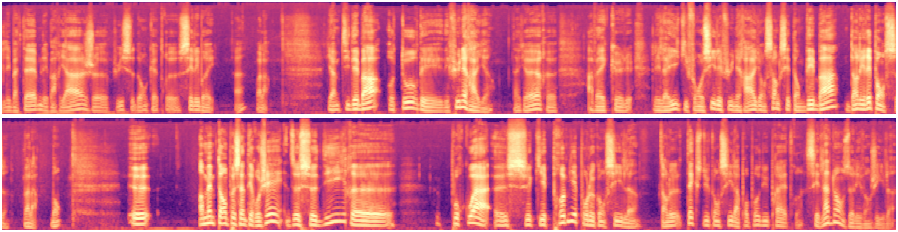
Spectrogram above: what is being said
les baptêmes, les mariages, euh, puissent donc être célébrés. Hein, voilà. Il y a un petit débat autour des, funérailles. Hein. D'ailleurs, euh, avec euh, les laïcs qui font aussi les funérailles, on sent que c'est en débat dans les réponses. Voilà. Bon. en même temps, on peut s'interroger de se dire pourquoi ce qui est premier pour le Concile, dans le texte du Concile à propos du prêtre, c'est l'annonce de l'Évangile.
